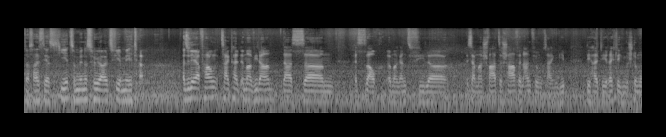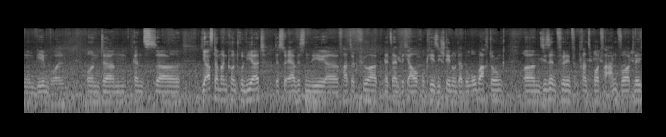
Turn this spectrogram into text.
Das heißt, er ist hier zumindest höher als vier Meter. Also die Erfahrung zeigt halt immer wieder, dass ähm, es auch immer ganz viele, ich sag mal, schwarze Schafe in Anführungszeichen gibt, die halt die rechtlichen Bestimmungen umgehen wollen. Und ähm, ganz, äh, je öfter man kontrolliert, desto eher wissen die äh, Fahrzeugführer letztendlich auch, okay, sie stehen unter Beobachtung, ähm, sie sind für den Transport verantwortlich.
